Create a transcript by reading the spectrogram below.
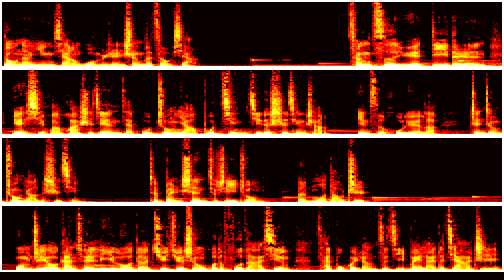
都能影响我们人生的走向。层次越低的人，越喜欢花时间在不重要、不紧急的事情上，因此忽略了真正重要的事情。这本身就是一种本末倒置。我们只有干脆利落的拒绝生活的复杂性，才不会让自己未来的价值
